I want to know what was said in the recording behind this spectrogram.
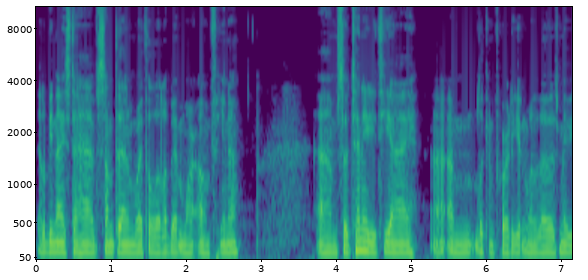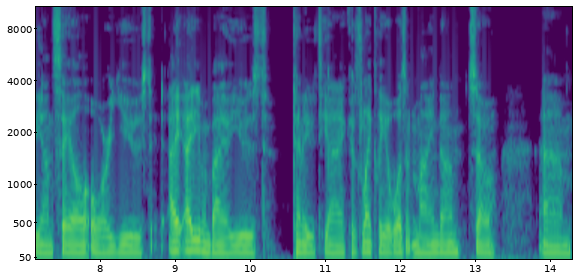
it'll be nice to have something with a little bit more umph, you know. Um, so 1080 Ti, uh, I'm looking forward to getting one of those, maybe on sale or used. I, I'd even buy a used 1080 Ti because likely it wasn't mined on. So um,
